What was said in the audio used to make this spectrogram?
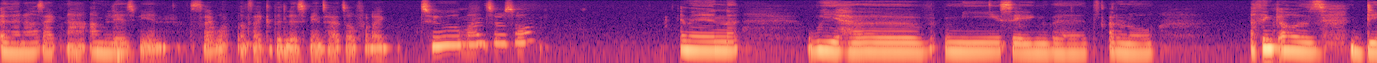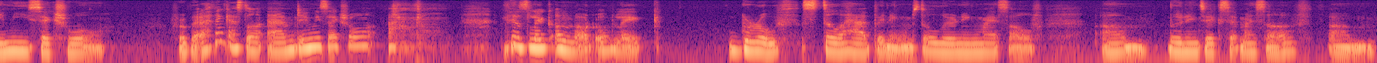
And then i was like nah i'm lesbian. So i went with like the lesbian title for like two months or so. And then we have me saying that i don't know I think I was demisexual for a bit. I think I still am demisexual. I don't know. There's like a lot of like growth still happening. I'm still learning myself, um, learning to accept myself, um,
